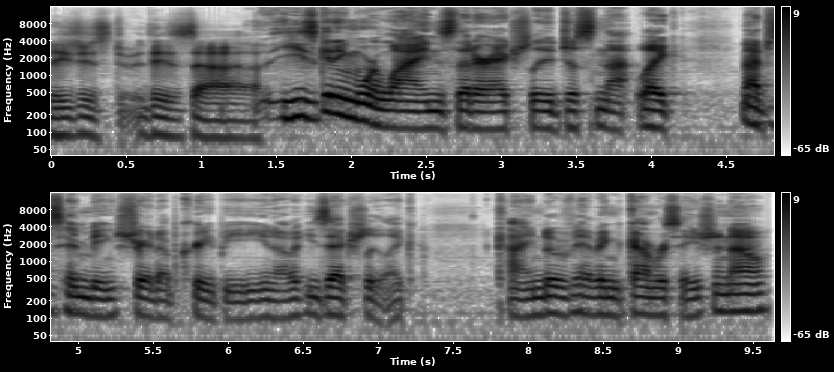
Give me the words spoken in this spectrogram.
He's just this uh he's getting more lines that are actually just not like not just him being straight up creepy. You know, he's actually like kind of having a conversation now.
